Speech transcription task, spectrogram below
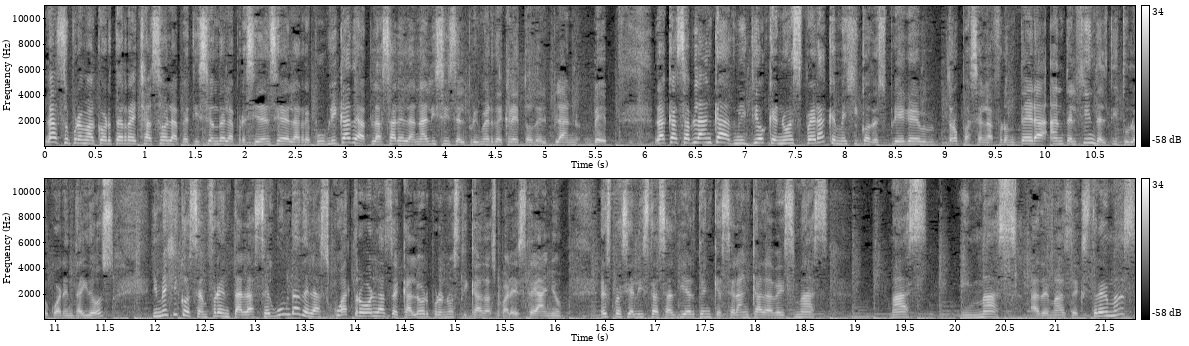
La Suprema Corte rechazó la petición de la Presidencia de la República de aplazar el análisis del primer decreto del Plan B. La Casa Blanca admitió que no espera que México despliegue tropas en la frontera ante el fin del título 42 y México se enfrenta a la segunda de las cuatro olas de calor pronosticadas para este año. Especialistas advierten que serán cada vez más, más y más, además de extremas,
